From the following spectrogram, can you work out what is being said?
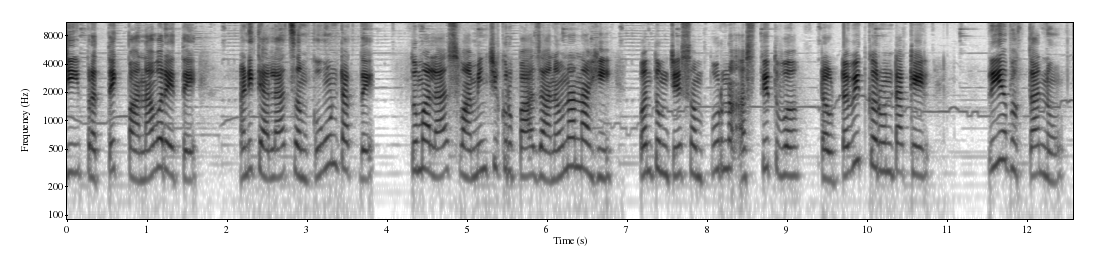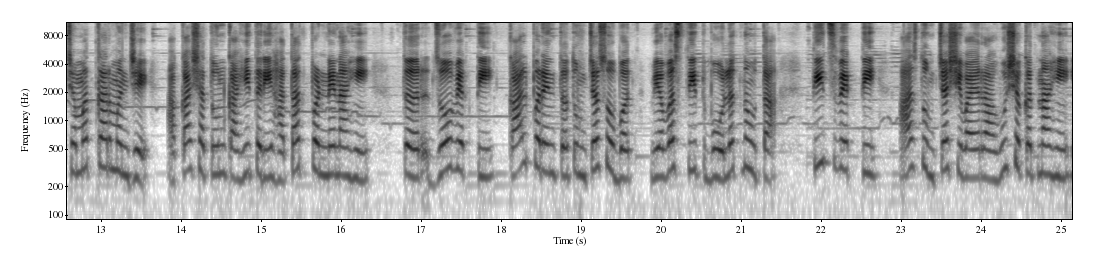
जी प्रत्येक पानावर येते आणि त्याला चमकवून टाकते. तुम्हाला स्वामींची कृपा जाणवणार नाही पण तुमचे संपूर्ण अस्तित्व टवटवीत करून टाकेल. प्रिय भक्तांनो चमत्कार म्हणजे आकाशातून काहीतरी हातात पडणे नाही तर जो व्यक्ती कालपर्यंत तुमच्यासोबत व्यवस्थित बोलत नव्हता तीच व्यक्ती आज तुमच्याशिवाय राहू शकत नाही.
